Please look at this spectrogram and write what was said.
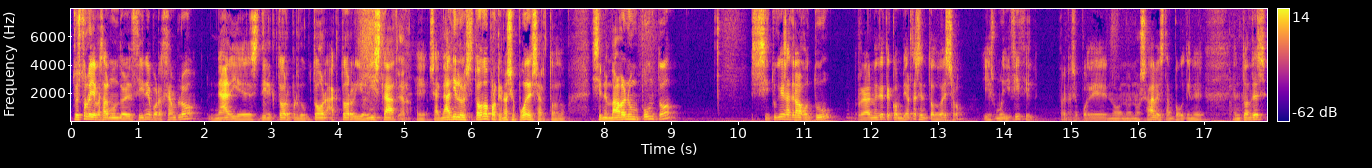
Tú esto lo llevas al mundo del cine, por ejemplo, nadie es director, productor, actor, guionista, eh, o sea, nadie lo es todo porque no se puede ser todo. Sin embargo, en un punto, si tú quieres hacer algo tú, realmente te conviertes en todo eso y es muy difícil. No se puede, no, no, no sabes, tampoco tienes... Entonces,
